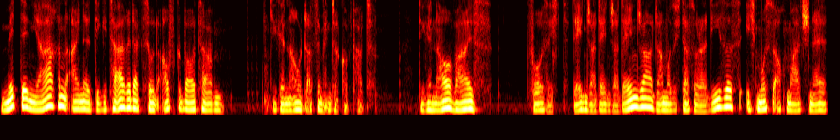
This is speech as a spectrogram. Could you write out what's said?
mit den Jahren eine Digitalredaktion aufgebaut haben, die genau das im Hinterkopf hat. Die genau weiß, Vorsicht, Danger, Danger, Danger, da muss ich das oder dieses. Ich muss auch mal schnell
